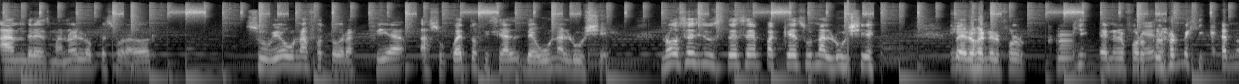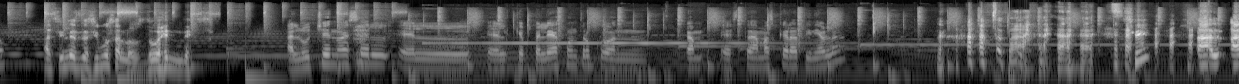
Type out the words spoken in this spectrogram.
Andrés Manuel López Obrador subió una fotografía a su cuenta oficial de una luche. No sé si usted sepa qué es una luche, sí, pero en el folclore, en el folclore mexicano así les decimos a los duendes. Aluche no es el, el, el que pelea junto con esta máscara tiniebla. ¿Sí? Al, a,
